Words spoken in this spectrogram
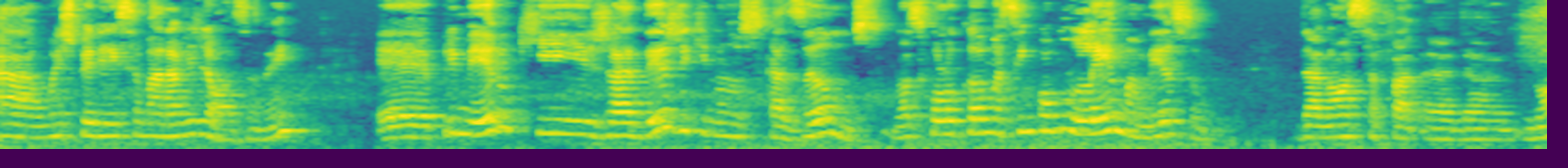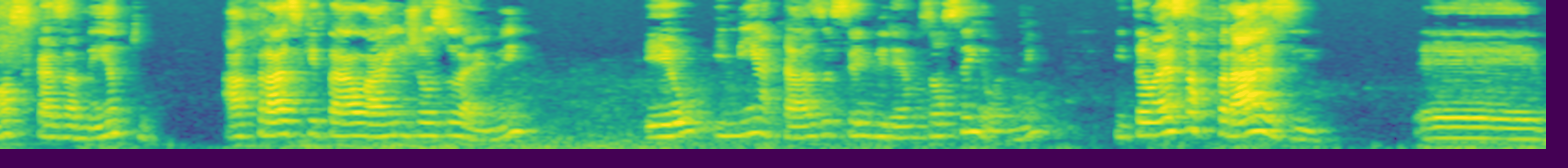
Ah, uma experiência maravilhosa, né? É, primeiro que já desde que nos casamos, nós colocamos assim como lema mesmo da nossa é, da, do nosso casamento a frase que está lá em Josué, né? Eu e minha casa serviremos ao Senhor, né? Então essa frase é,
